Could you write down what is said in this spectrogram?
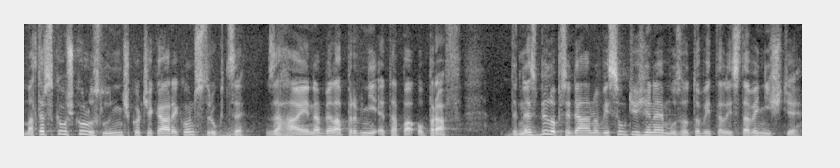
Mateřskou školu Sluníčko čeká rekonstrukce. Zahájena byla první etapa oprav. Dnes bylo předáno vysoutěženému zhotoviteli staveniště.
